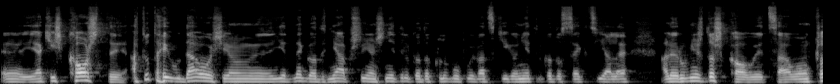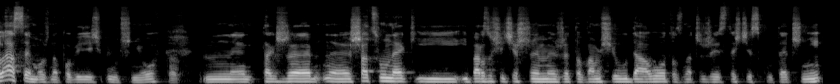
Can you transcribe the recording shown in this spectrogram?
e, jakieś koszty. A tutaj udało się jednego dnia przyjąć nie tylko do klubu pływackiego, nie tylko do sekcji, ale, ale również do szkoły, całą klasę, można powiedzieć, uczniów. Tak. Mm, Także e, szacunek i, i bardzo się cieszymy, że to Wam się udało, to znaczy, że jesteście skuteczni.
